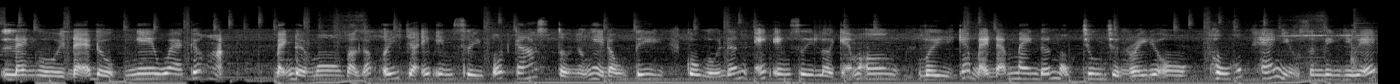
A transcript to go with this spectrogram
Là người đã được nghe qua kế hoạch, bản demo và góp ý cho FMC Podcast từ những ngày đầu tiên. Cô gửi đến FMC lời cảm ơn vì các bạn đã mang đến một chương trình radio thu hút khá nhiều sinh viên US.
